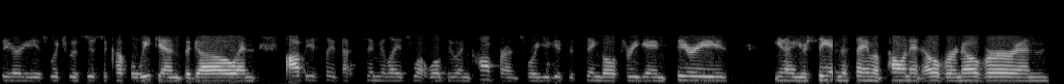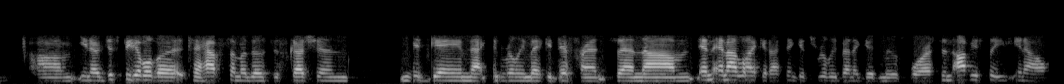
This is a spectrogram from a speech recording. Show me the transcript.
series, which was just a couple weekends ago. And obviously, that simulates what we'll do in conference, where you get the single three game series. You know, you're seeing the same opponent over and over, and um, you know, just be able to to have some of those discussions mid game that can really make a difference and um and and I like it. I think it's really been a good move for us. And obviously, you know,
